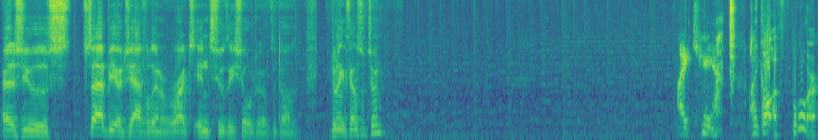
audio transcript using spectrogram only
As you stab your javelin right into the shoulder of the dog. Do anything else with turn? I can't. I got a four.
